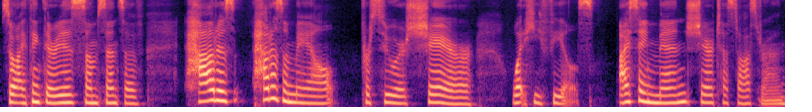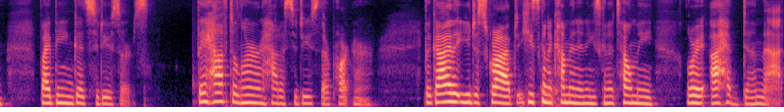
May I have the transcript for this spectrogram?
So I think there is some sense of how does how does a male pursuer share what he feels? I say men share testosterone by being good seducers. They have to learn how to seduce their partner. The guy that you described, he's going to come in and he's going to tell me, Laurie, I have done that.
